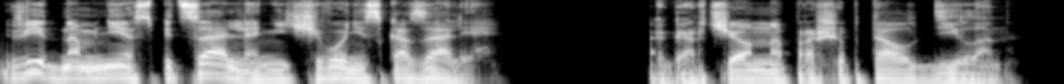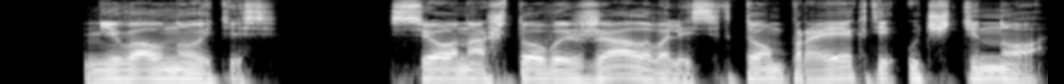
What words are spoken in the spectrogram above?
Видно, мне специально ничего не сказали. Огорченно прошептал Дилан. Не волнуйтесь. Все, на что вы жаловались, в том проекте учтено.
